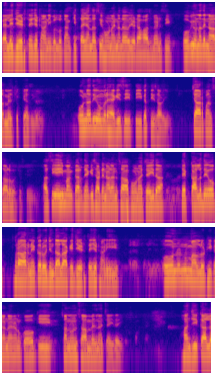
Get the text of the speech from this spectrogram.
ਪਹਿਲੇ ਜੇਠ ਤੇ ਜਠਾਣੀ ਵੱਲੋਂ ਤਾਂ ਕੀਤਾ ਜਾਂਦਾ ਸੀ, ਹੁਣ ਇਹਨਾਂ ਦਾ ਜਿਹੜਾ ਹਸਬੈਂਡ ਸੀ, ਉਹ ਵੀ ਉਹਨਾਂ ਦੇ ਨਾਲ ਮਿਲ ਚੁੱਕਿਆ ਸੀਗਾ ਜੀ। ਉਹਨਾਂ ਦੀ ਉਮਰ ਹੈਗੀ ਸੀ 30 31 ਸਾਲ ਜੀ 4-5 ਸਾਲ ਹੋ ਚੁੱਕੇ ਜੀ ਅਸੀਂ ਇਹੀ ਮੰਗ ਕਰਦੇ ਹਾਂ ਕਿ ਸਾਡੇ ਨਾਲ ਇਨਸਾਫ ਹੋਣਾ ਚਾਹੀਦਾ ਤੇ ਕੱਲ ਦੇ ਉਹ ਫਰਾਰ ਨੇ ਘਰੋਂ ਜਿੰਦਾ ਲਾ ਕੇ ਜੇਠ ਤੇ ਜਠਾਣੀ ਜੀ, ਉਹ ਉਹਨਾਂ ਨੂੰ ਮੰਨ ਲਓ ਠੀਕ ਆ ਨਾ ਇਹਨਾਂ ਨੂੰ ਕਹੋ ਕਿ ਸਾਨੂੰ ਇਨਸਾਫ ਮਿਲਣਾ ਚਾਹੀਦਾ ਜੀ। ਹਾਂਜੀ ਕੱਲ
